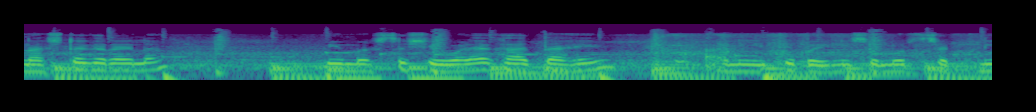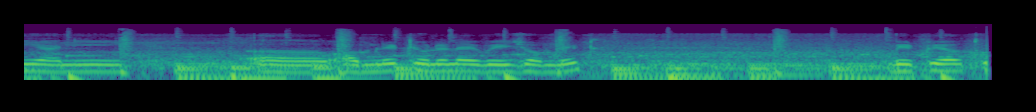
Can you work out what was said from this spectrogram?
नाश्ता करायला. मी मस्त शेवाळ्या खात आहे. आणि इथे बहिणीसमोर चटणी आणि ऑमलेट ठेवलेलं आहे व्हेज ऑमलेट भेटूया थो-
